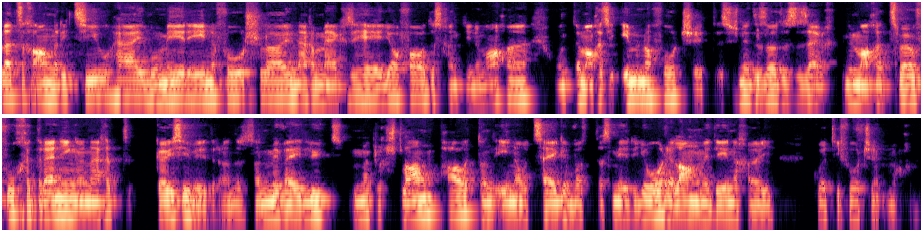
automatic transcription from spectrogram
plötzlich andere Ziele haben, wo wir ihnen vorschlagen und dann merken sie, hey, ja voll, das könnt ihr machen und dann machen sie immer noch Fortschritt. Es ist nicht so, dass es einfach, wir machen zwölf Wochen Training und dann gehen sie wieder, oder? sondern wir wollen Leute möglichst lang behalten und ihnen auch zeigen, was, dass wir jahrelang mit ihnen können gute Fortschritte machen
